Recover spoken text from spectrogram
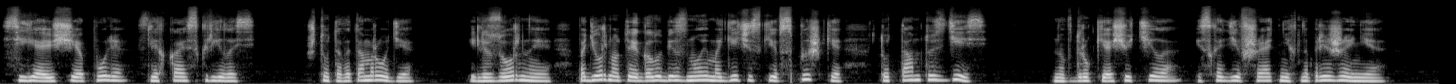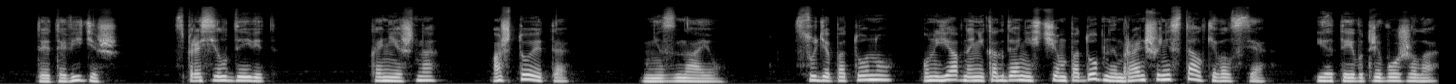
Сияющее поле слегка искрилось. Что-то в этом роде. Иллюзорные, подернутые голубизной магические вспышки то там, то здесь. Но вдруг я ощутила исходившее от них напряжение. «Ты это видишь?» — спросил Дэвид. «Конечно. А что это?» Не знаю. Судя по тону, он явно никогда ни с чем подобным раньше не сталкивался, и это его тревожило.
